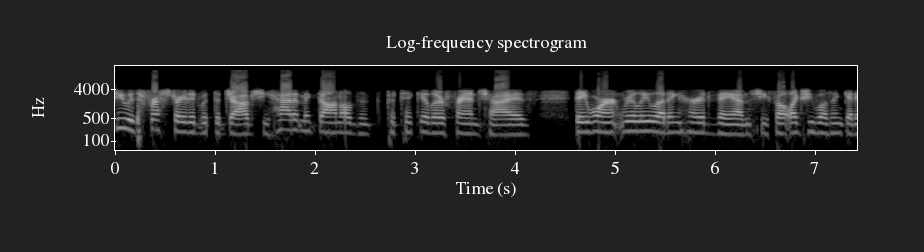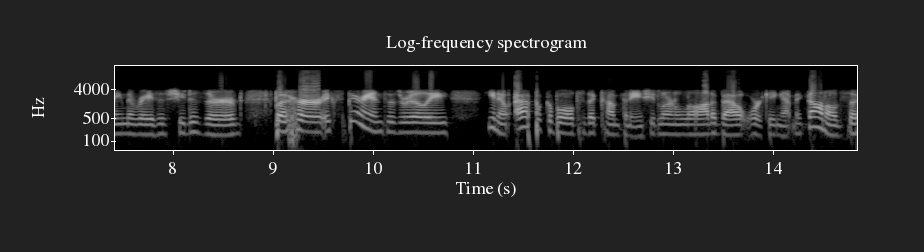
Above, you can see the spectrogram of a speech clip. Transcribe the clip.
she was frustrated with the job she had at McDonald's and particular franchise. They weren't really letting her advance. She felt like she wasn't getting the raises she deserved, but her experience was really, you know, applicable to the company. She'd learned a lot about working at McDonald's. So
